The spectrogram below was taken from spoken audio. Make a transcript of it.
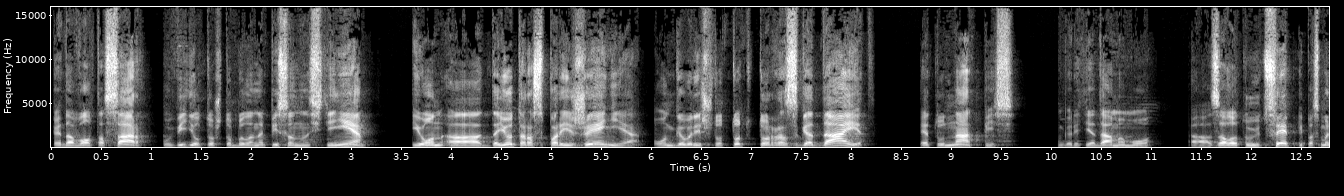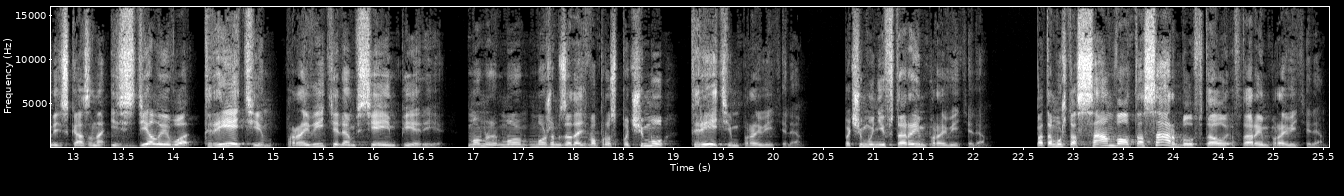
когда Валтасар увидел то, что было написано на стене, и он э, дает распоряжение, он говорит, что тот, кто разгадает эту надпись, он говорит, я дам ему э, золотую цепь, и посмотрите, сказано, и сделай его третьим правителем всей империи. Мы можем задать вопрос, почему третьим правителем? Почему не вторым правителем? Потому что сам Валтасар был вторым правителем.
